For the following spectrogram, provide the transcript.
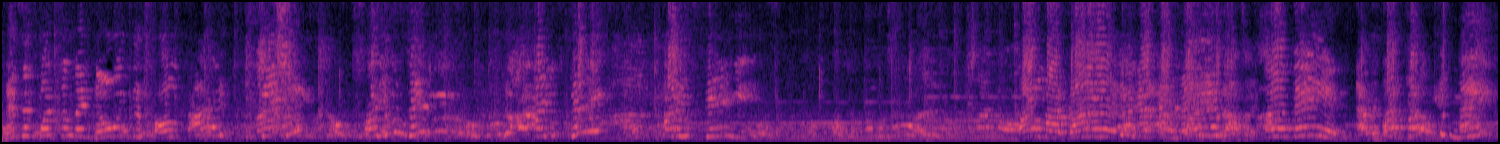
This is what you've been doing this whole time? Serious? Are you serious? Are you serious? Are you serious? Oh my god! A, a, a man! A man! A fucking man!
